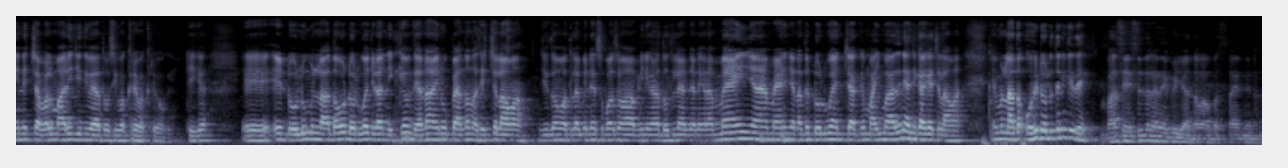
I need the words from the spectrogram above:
ਇਹਨੇ ਚਵਲ ਮਾਰੀ ਜਿੰਦੀ ਵਜ੍ਹਾ ਤੋਂ ਅਸੀਂ ਵੱਖਰੇ ਵੱਖਰੇ ਹੋ ਗਏ ਠੀਕ ਹੈ। ਇਹ ਇਹ ਡੋਲੂ ਮੈਨੂੰ ਲੱਗਦਾ ਉਹ ਡੋਲੂ ਆ ਜਿਹੜਾ ਨਿੱਕੇ ਹੁੰਦੇ ਆ ਨਾ ਇਹਨੂੰ ਪੈਂਦਾ ਹੁੰਦਾ ਸੀ ਚਲਾਵਾਂ ਜਦੋਂ ਮਤਲਬ ਇਹਨੇ ਸਵੇਰ ਸਵੇਰ ਆਮੀ ਨੇ ਕਹਿਣਾ ਦੁੱਧ ਲੈਣ ਜਾਣੇ ਕਹਿਣਾ ਮੈਂ ਹੀ ਆ ਮੈਂ ਨਹੀਂ ਜਾਣਾ ਤੇ ਡੋਲੂ ਇੰਚ ਚੱਕ ਕੇ ਮਾਈ ਮਾਰਦੇ ਨੇ ਇੰਜ ਕਰਕੇ ਚਲਾਵਾਂ। ਇਹ ਮੈਨੂੰ ਲੱਗਦਾ ਉਹੀ ਡੋਲੂ ਤੇ ਨਹੀਂ ਕਿਤੇ? ਬਸ ਇਸੇ ਤਰ੍ਹਾਂ ਦੇ ਕੋਈ ਯਾਦਾਂ ਵਾਪਸ ਆ ਨਾਲ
